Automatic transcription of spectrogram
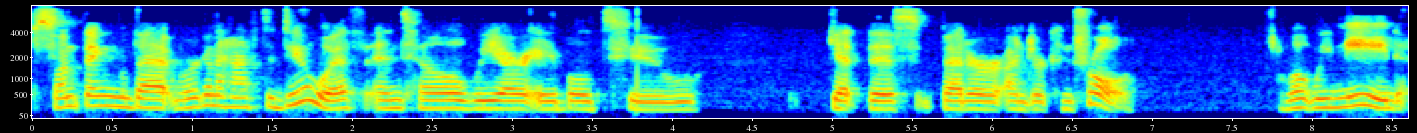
something that we're going to have to deal with until we are able to get this better under control. What we need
